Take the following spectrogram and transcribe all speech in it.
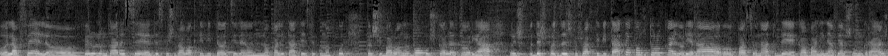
Uh, la fel, felul în care se desfășurau activitățile în localitate este cunoscut că și baronul Bocuș călătoria, își desfășura activitatea cu ajutorul cailor. Era uh, pasionat de cabaline, avea și un grajd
